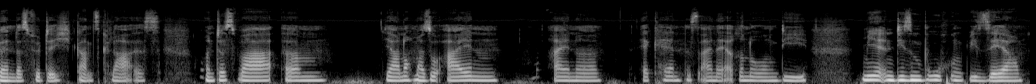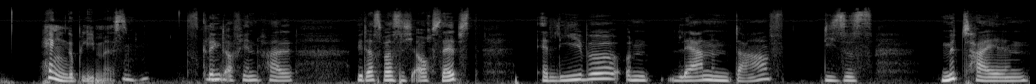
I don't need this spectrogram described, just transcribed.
wenn das für dich ganz klar ist. Und das war ähm, ja nochmal so ein, eine Erkenntnis, eine Erinnerung, die mir in diesem Buch irgendwie sehr hängen geblieben ist. Mhm. Das klingt auf jeden Fall wie das, was ich auch selbst erlebe und lernen darf, dieses Mitteilen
